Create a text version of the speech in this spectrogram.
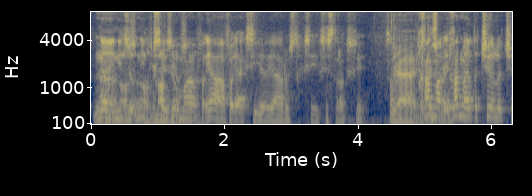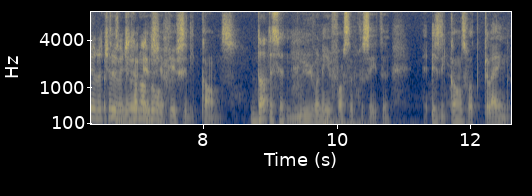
Nee, Eh, niet, als- zo, niet als per se mattie zo, of maar van, ja, van, ja, ik zie je, ja, rustig, ik zie je, ik zie je straks. Ik zie je. Je? Ja, ja. Je, gaat maar, meer- je gaat maar altijd chillen, chillen, Het chillen, weet je. Je meer, gaat maar door. je geeft ze die kans. Dat is het. Nu, wanneer je vast hebt gezeten, is die kans wat kleiner.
